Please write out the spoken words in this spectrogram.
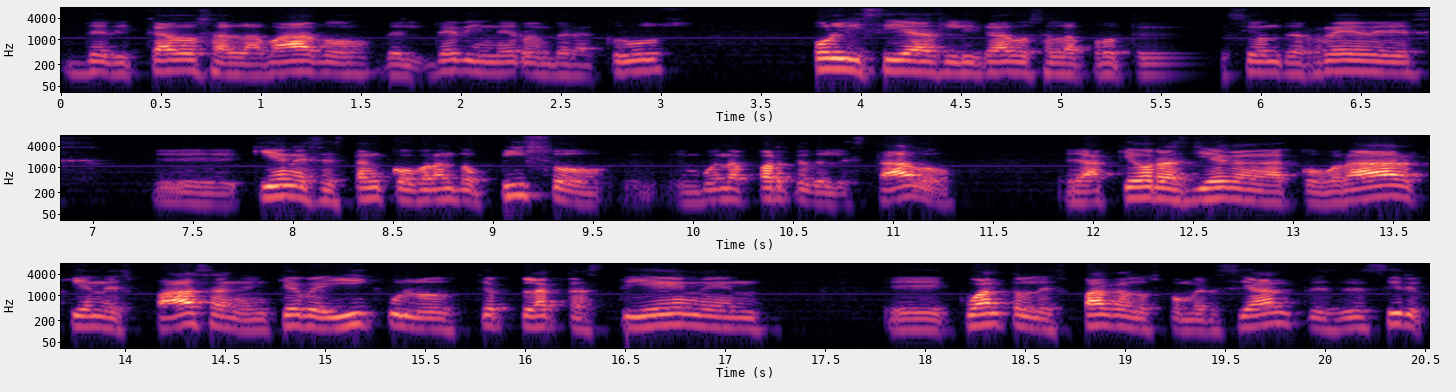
dedicados al lavado de, dinero en Veracruz, policías ligados a la protección de redes, eh, quienes están cobrando piso en buena parte del estado, eh, a qué horas llegan a cobrar, quiénes pasan, en qué vehículos, qué placas tienen, eh, cuánto les pagan los comerciantes, es decir,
